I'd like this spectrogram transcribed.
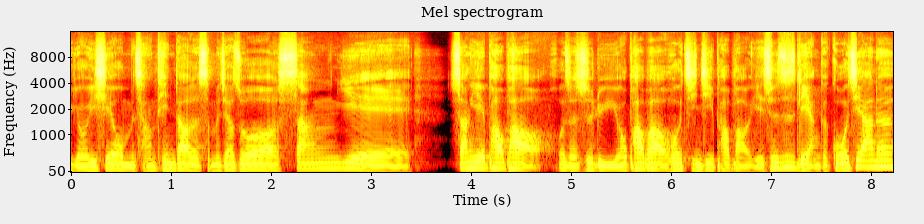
有一些我们常听到的什么叫做商业。商业泡泡，或者是旅游泡泡，或经济泡泡，也就是两个国家呢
